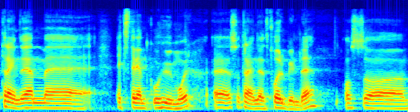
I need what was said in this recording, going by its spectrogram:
Trenger du en med ekstremt god humor, så trenger du et forbilde. Og så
